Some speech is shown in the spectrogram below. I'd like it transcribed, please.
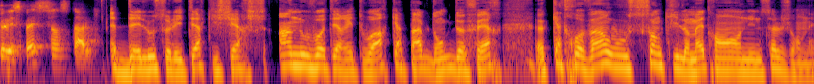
que l'espèce s'installe. Des loups solitaires qui cherchent un nouveau territoire, capable donc de faire 80 ou 100 km en une seule journée.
